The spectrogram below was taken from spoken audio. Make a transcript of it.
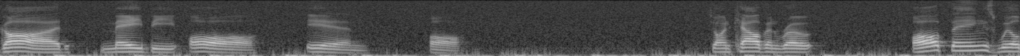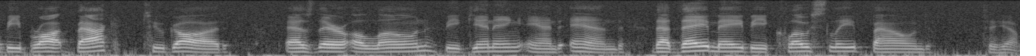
God may be all in all. John Calvin wrote, All things will be brought back to God as their alone beginning and end, that they may be closely bound to Him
